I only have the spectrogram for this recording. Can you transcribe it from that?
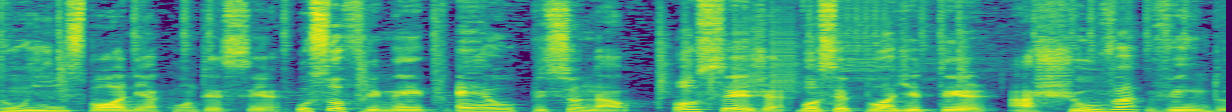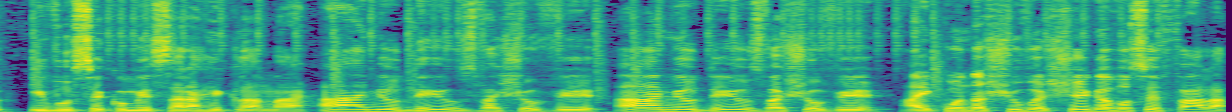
ruins podem acontecer. O sofrimento é opcional. Ou seja, você pode ter a chuva vindo e você começar a reclamar: "Ai meu Deus, vai chover. Ai meu Deus, vai chover". Aí quando a chuva chega, você fala:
